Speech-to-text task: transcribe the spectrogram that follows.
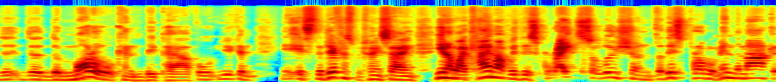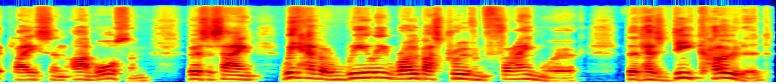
the, the, the model can be powerful you can it's the difference between saying you know i came up with this great solution for this problem in the marketplace and i'm awesome versus saying we have a really robust proven framework that has decoded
